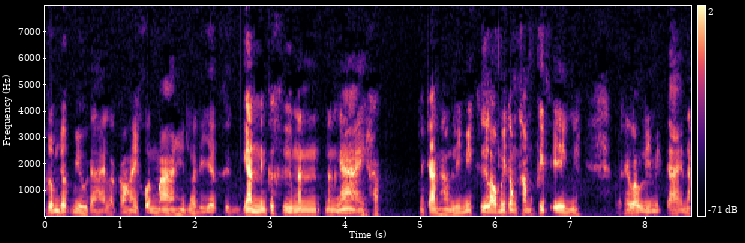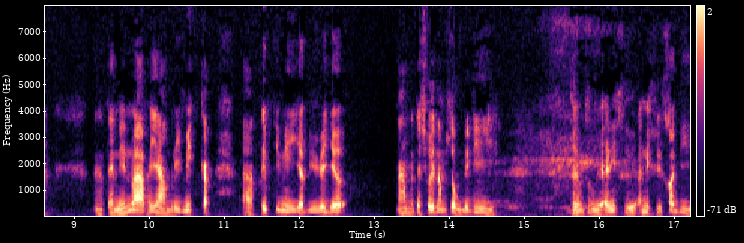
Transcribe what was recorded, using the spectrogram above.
เพิ่มยอดวิวได้ แล้วก็ให้คนมาเห็นเราได้เยอะขึ้นอีกอันหนึ่งก็คือมันมันง่ายครับ ในการทำลิมิตคือเราไม่ต้องทำคลิปเองไงให้เราลิมิตได้นะแต่เน้นว่าพยายามลิมิตกับคลิปที่มียอดวิวเยอะๆนะมันจะช่วยนำส่งได้ดีเพิ่มส่งเลยอันนี้คือ อันนี้คือข้อดี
